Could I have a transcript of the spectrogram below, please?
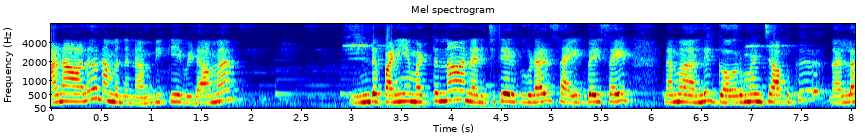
ஆனாலும் நம்ம இந்த நம்பிக்கையை விடாமல் இந்த பணியை மட்டும்தான் நினச்சிட்டே இருக்கக்கூடாது சைட் பை சைட் நம்ம வந்து கவர்மெண்ட் ஜாபுக்கு நல்லா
